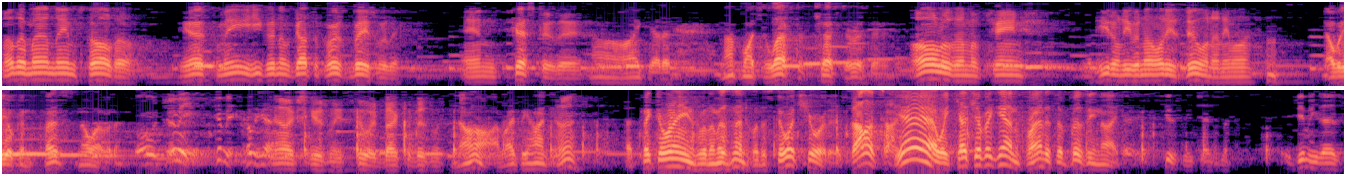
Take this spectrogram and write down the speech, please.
Another man named Salto. He asked me he couldn't have got to first base with it. And Chester there. Oh, I get it. Not much left of Chester, is there? All of them have changed. But he don't even know what he's doing anymore. Hmm. Nobody will confess, no evidence. Oh, Jimmy, Jimmy, come here. Now, excuse me, Stewart, back to business. No, no, I'm right behind you. Huh? That's Victor Ames with him, isn't it? With the steward? Sure it is. Valentine. Yeah, we catch up again, friend. It's a busy night. Excuse me, gentlemen. Jimmy, there's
